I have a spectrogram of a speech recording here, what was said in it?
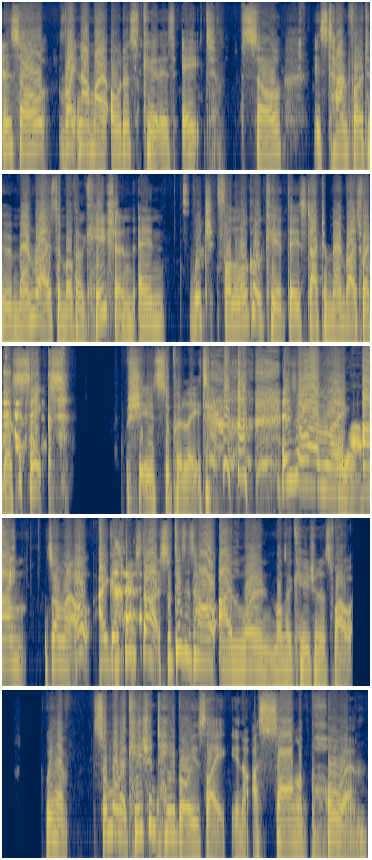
And so right now my oldest kid is eight. So it's time for her to memorize the multiplication and which for the local kid they start to memorize when they're six. She is super late. and so I'm like, wow. um so I'm like, oh, I guess we start. so this is how I learned multiplication as well. We have so multiplication table is like, you know, a song, a poem.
